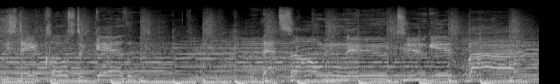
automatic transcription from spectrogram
We stayed close together. That's all we knew to get by.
